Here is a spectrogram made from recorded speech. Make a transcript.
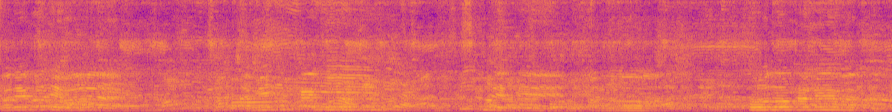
それまではアメリカに住んでて、あの報道カメラマン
